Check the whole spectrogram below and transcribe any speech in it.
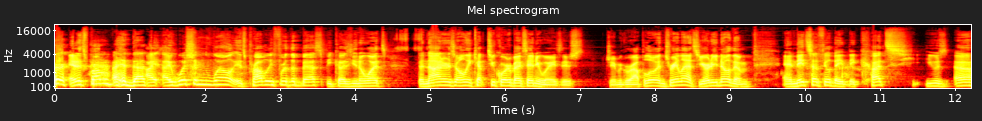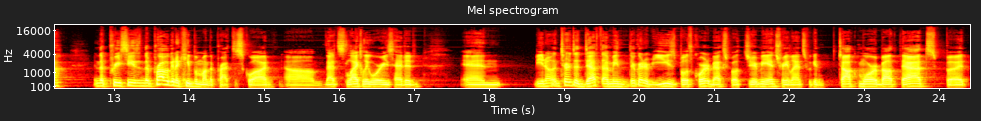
And it's probably, I, I wish him well. It's probably for the best because you know what? The Niners only kept two quarterbacks, anyways. There's Jimmy Garoppolo and Trey Lance. You already know them. And Nate Sudfeld, they they cut. He was uh in the preseason. They're probably going to keep him on the practice squad. Um, that's likely where he's headed. And you know, in terms of depth, I mean, they're going to use both quarterbacks, both Jimmy and Trey Lance. We can talk more about that, but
